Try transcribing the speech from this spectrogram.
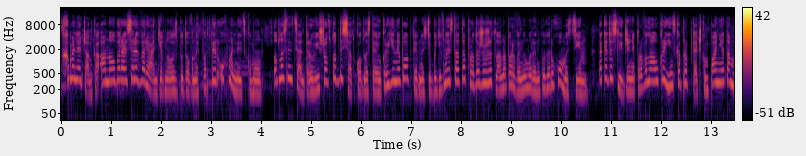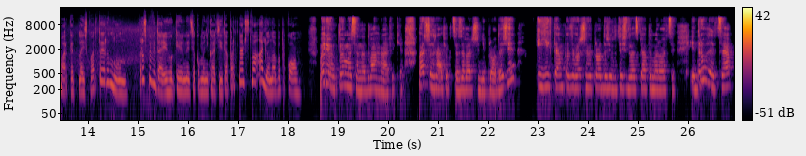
Хмельничанка Анна обирає серед варіантів новозбудованих квартир у Хмельницькому. Обласний центр увійшов в топ-10 областей України по активності будівництва та продажу житла на первинному ринку нерухомості. Таке дослідження провела українська проптеч-компанія та маркетплейс квартир Лун. Розповідає його керівниця комунікації та партнерства Альона Бабко. Ми орієнтуємося на два графіки. Перший графік це завершені продажі. І їх темпи завершення продажів у 2025 році. І друге це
